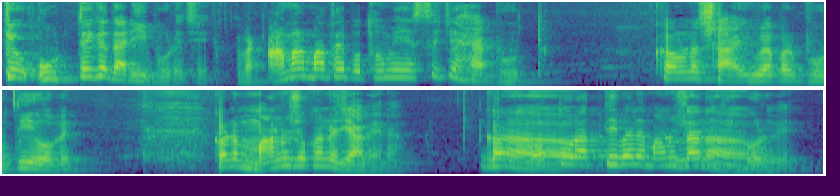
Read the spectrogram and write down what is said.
কেউ উঠতে গিয়ে দাঁড়িয়ে পড়েছে। এবার আমার মাথায় প্রথমে এসেছে যে হ্যাঁ ভূত। কারণ না স্বাভাবিক ব্যাপার ভূতই হবে। কারণ মানুষ ওখানে যাবে না। কারণ অত রাত্রিবেলা মানুষ কি করবে?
